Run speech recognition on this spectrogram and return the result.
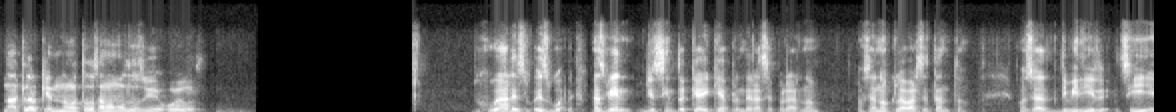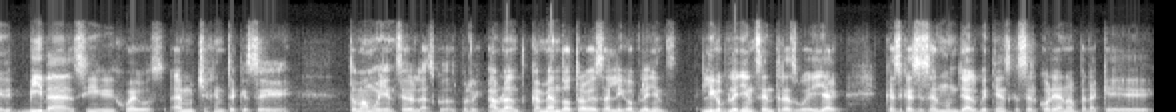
No, claro que no. Todos amamos los videojuegos. Jugar es, es bueno. Más bien, yo siento que hay que aprender a separar, ¿no? O sea, no clavarse tanto. O sea, dividir, sí, vida, sí, juegos. Hay mucha gente que se toma muy en serio las cosas. Porque hablan, cambiando otra vez a League of Legends. League of Legends entras, güey, ya casi casi es el mundial, güey. Tienes que ser coreano para que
